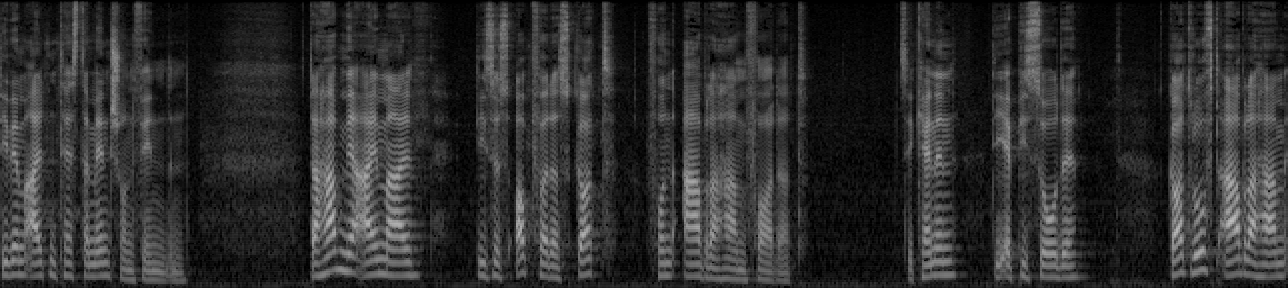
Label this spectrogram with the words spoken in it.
die wir im Alten Testament schon finden. Da haben wir einmal dieses Opfer, das Gott von Abraham fordert. Sie kennen die Episode Gott ruft Abraham,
